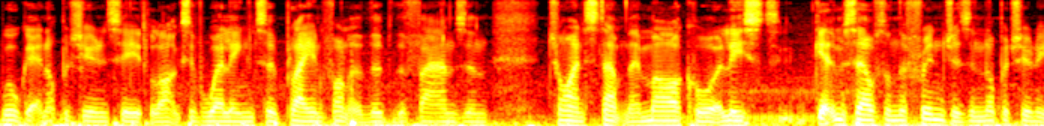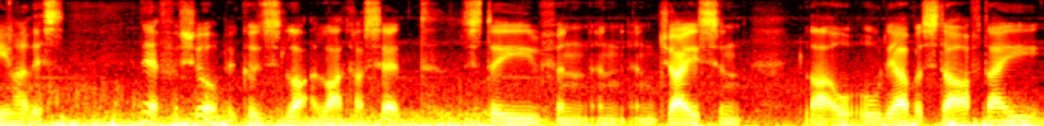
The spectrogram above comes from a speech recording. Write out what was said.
will get an opportunity the likes of Welling to play in front of the, the fans and try and stamp their mark or at least get themselves on the fringes in an opportunity like this? Yeah, for sure, because like, like I said, Steve and, and, and Jason, like all, all, the other staff, they,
